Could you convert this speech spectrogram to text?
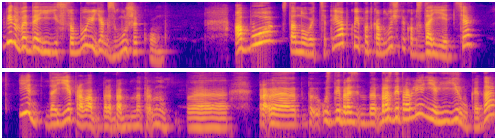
Він веде її з собою, як з мужиком. Або становиться тряпкою під каблучником, здається, і дає права ну, е, узди бразди правління в її руки, да?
